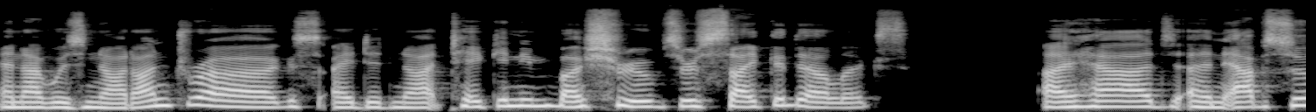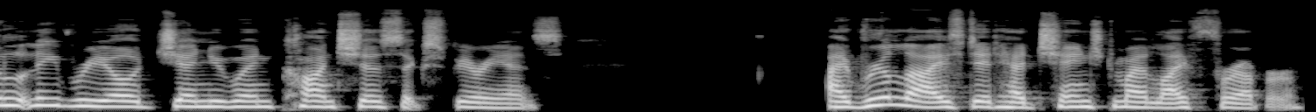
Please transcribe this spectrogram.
and I was not on drugs. I did not take any mushrooms or psychedelics. I had an absolutely real, genuine, conscious experience. I realized it had changed my life forever.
